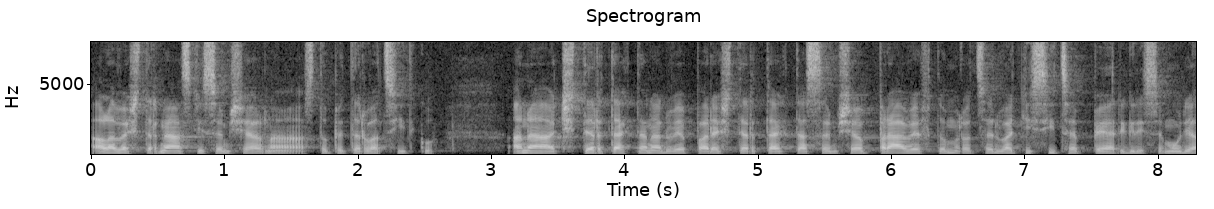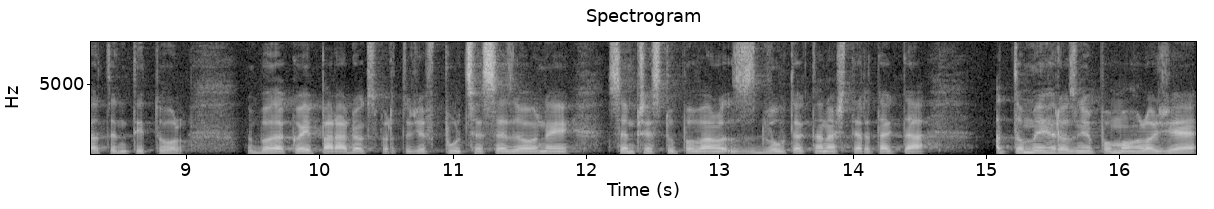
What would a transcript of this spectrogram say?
ale ve 14 jsem šel na 125 a na čtyřtakta, na dvě pady čtyřtakta jsem šel právě v tom roce 2005, kdy jsem udělal ten titul. To byl takový paradox, protože v půlce sezóny jsem přestupoval z dvoutakta na čtyřtakta a to mi hrozně pomohlo, že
